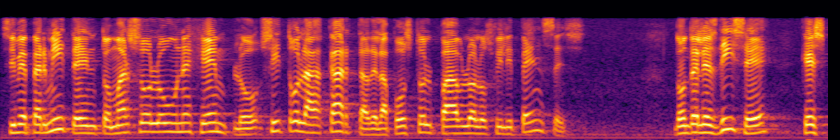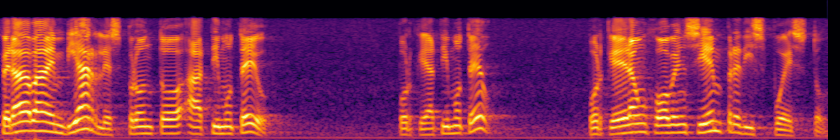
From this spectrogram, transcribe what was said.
Si me permiten tomar solo un ejemplo, cito la carta del apóstol Pablo a los filipenses, donde les dice que esperaba enviarles pronto a Timoteo. ¿Por qué a Timoteo? Porque era un joven siempre dispuesto.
